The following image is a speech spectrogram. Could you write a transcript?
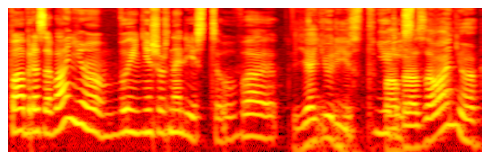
По образованию вы не журналист, вы Я юрист, по Юрист. образованию.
